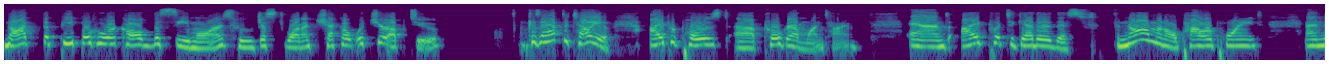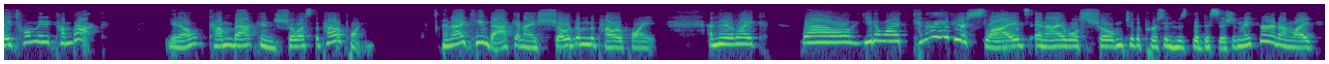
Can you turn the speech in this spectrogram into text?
not the people who are called the Seymours who just want to check out what you're up to. Because I have to tell you, I proposed a program one time and I put together this phenomenal PowerPoint, and they told me to come back, you know, come back and show us the PowerPoint. And I came back and I showed them the PowerPoint, and they're like, well, you know what? Can I have your slides and I will show them to the person who's the decision maker? And I'm like,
